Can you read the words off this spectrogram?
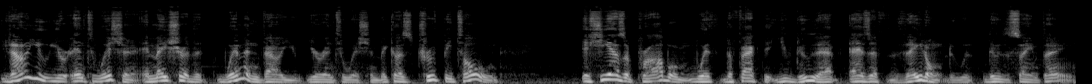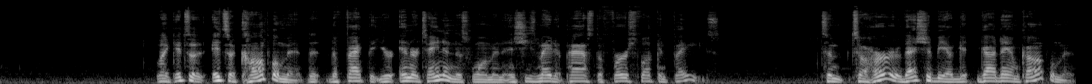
value your intuition and make sure that women value your intuition because truth be told, if she has a problem with the fact that you do that as if they don't do do the same thing like it's a it's a compliment that the fact that you're entertaining this woman and she's made it past the first fucking phase. To to her that should be a goddamn compliment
